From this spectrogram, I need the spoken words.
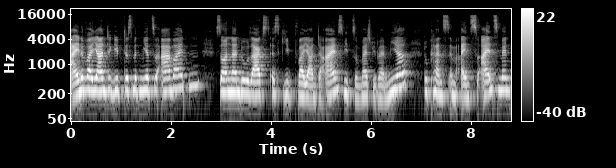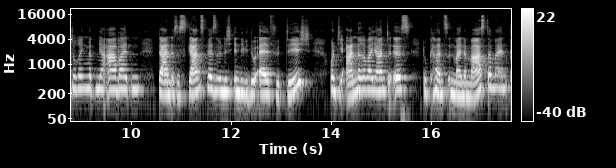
eine Variante gibt es, mit mir zu arbeiten, sondern du sagst, es gibt Variante eins, wie zum Beispiel bei mir. Du kannst im 1 zu 1 Mentoring mit mir arbeiten. Dann ist es ganz persönlich individuell für dich. Und die andere Variante ist, du kannst in meine Mastermind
